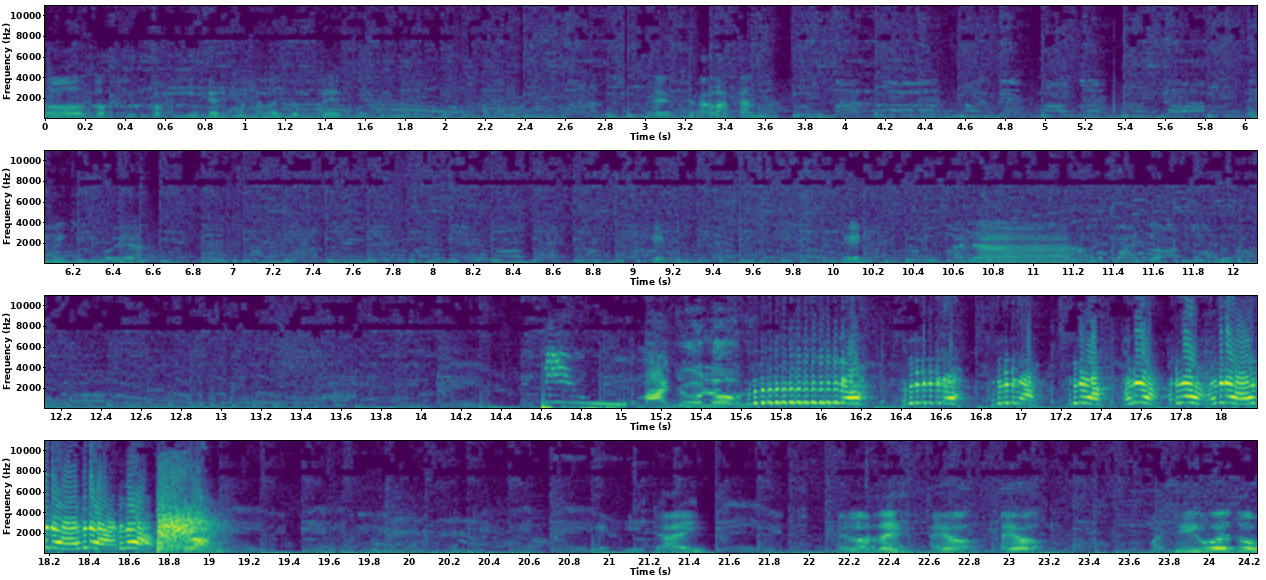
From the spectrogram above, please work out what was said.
Soal toxic toxican itu sangat the best. Gak ada yang bisa kalahkan lah. Tungguin sini boy ya. Oke. Oke. Ada Bapak Helos di situ. Maju lu. Hidai. Ayo Lord deh, ayo, ayo. Masih Iwo itu.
